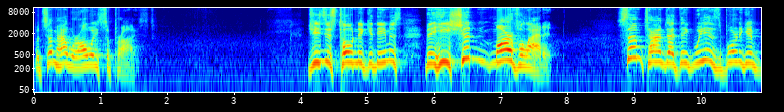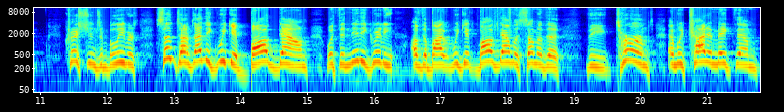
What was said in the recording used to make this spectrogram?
But somehow we're always surprised. Jesus told Nicodemus that he shouldn't marvel at it. Sometimes I think we as born again Christians and believers, sometimes I think we get bogged down with the nitty gritty of the Bible. We get bogged down with some of the, the terms and we try to make them,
